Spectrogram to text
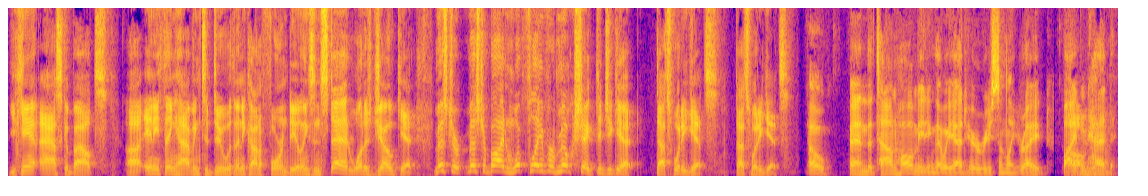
You can't ask about uh, anything having to do with any kind of foreign dealings. Instead, what does Joe get? Mr. Mr. Biden, what flavor of milkshake did you get? That's what he gets. That's what he gets. Oh, and the town hall meeting that we had here recently, right? Oh, Biden Oh, yeah. had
